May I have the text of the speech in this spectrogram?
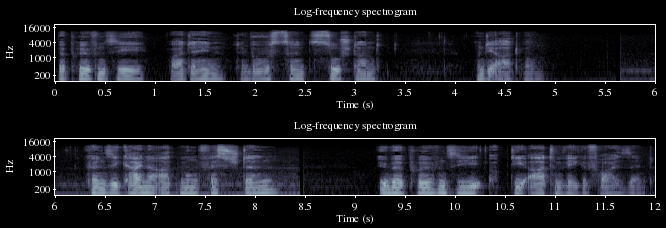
überprüfen Sie weiterhin den Bewusstseinszustand und die Atmung. Können Sie keine Atmung feststellen, überprüfen Sie, ob die Atemwege frei sind.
